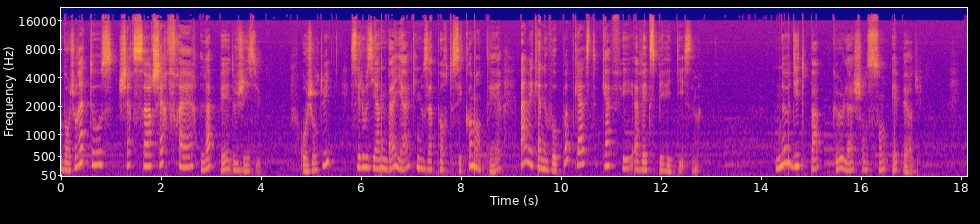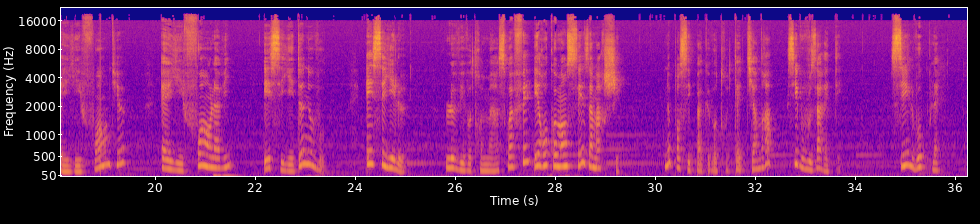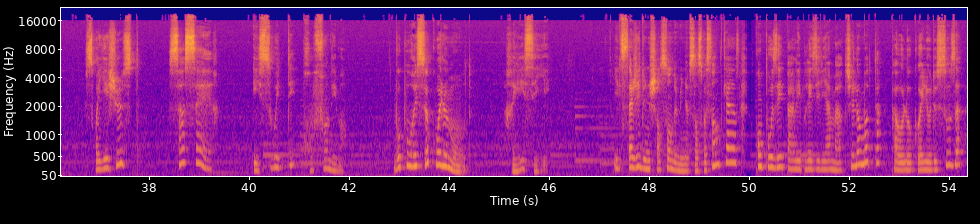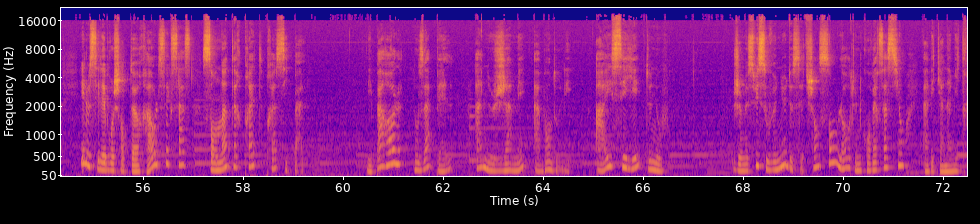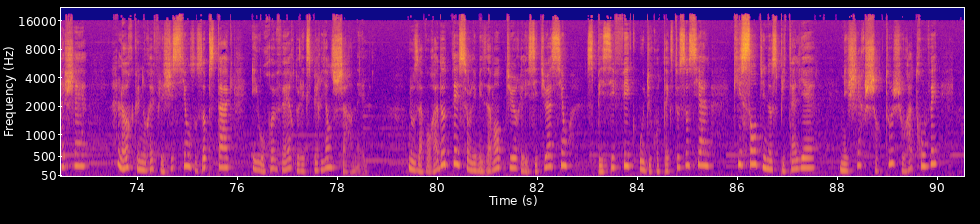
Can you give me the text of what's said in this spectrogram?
Bonjour à tous, chères sœurs, chers frères, la paix de Jésus. Aujourd'hui, c'est Louisiane Baya qui nous apporte ses commentaires avec un nouveau podcast Café avec Spiritisme. Ne dites pas que la chanson est perdue. Ayez foi en Dieu, ayez foi en la vie, essayez de nouveau. Essayez-le. Levez votre main assoiffée et recommencez à marcher ne pensez pas que votre tête tiendra si vous vous arrêtez. S'il vous plaît, soyez juste, sincère et souhaitez profondément. Vous pourrez secouer le monde. Réessayez. Il s'agit d'une chanson de 1975 composée par les Brésiliens Marcelo Mota, Paolo Coelho de Souza et le célèbre chanteur Raúl Sexas, son interprète principal. Les paroles nous appellent à ne jamais abandonner, à essayer de nouveau. Je me suis souvenu de cette chanson lors d'une conversation avec un ami très cher, alors que nous réfléchissions aux obstacles et aux revers de l'expérience charnelle. Nous avons radoté sur les mésaventures et les situations spécifiques ou du contexte social qui sont inhospitalières, mais cherchant toujours à trouver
